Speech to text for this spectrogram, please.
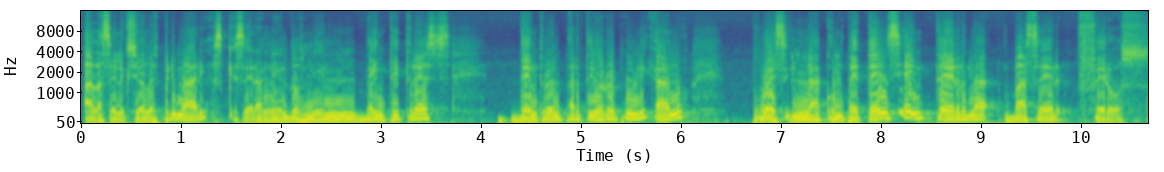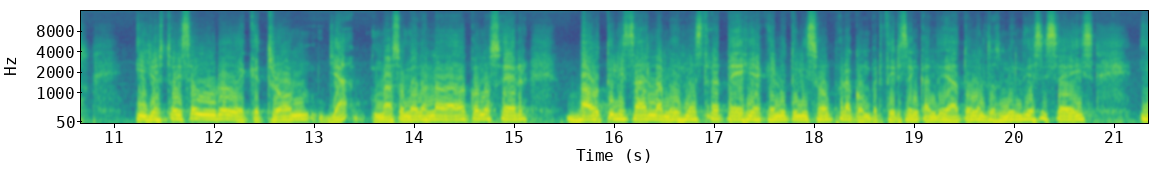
a las elecciones primarias, que serán en el 2023, dentro del Partido Republicano, pues la competencia interna va a ser feroz. Y yo estoy seguro de que Trump, ya más o menos lo ha dado a conocer, va a utilizar la misma estrategia que él utilizó para convertirse en candidato en el 2016 y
